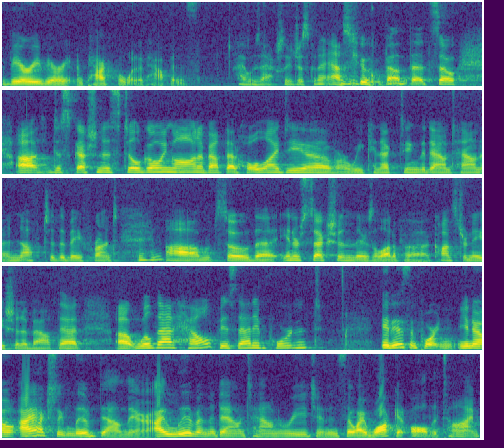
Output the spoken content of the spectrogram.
very, very impactful when it happens. I was actually just going to ask you about that. So, uh, discussion is still going on about that whole idea of are we connecting the downtown enough to the bayfront? Um, so, the intersection, there's a lot of uh, consternation about that. Uh, will that help? Is that important? It is important. You know, I actually live down there. I live in the downtown region, and so I walk it all the time.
